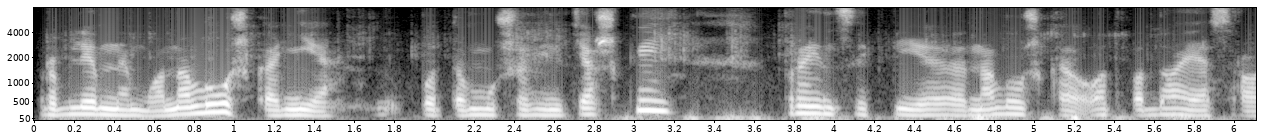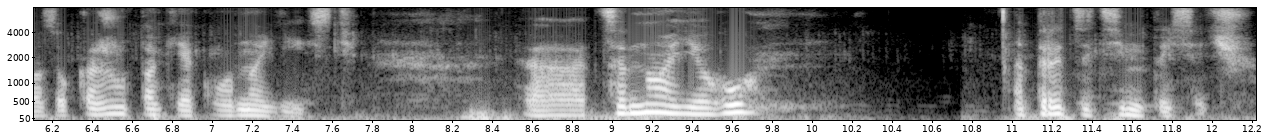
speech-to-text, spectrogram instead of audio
Проблем нема. Наложка ні, тому що він тяжкий. В принципі, наложка відпадає сразу. Кажу так, як воно є. Е, Ціна його 37 тисяч.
